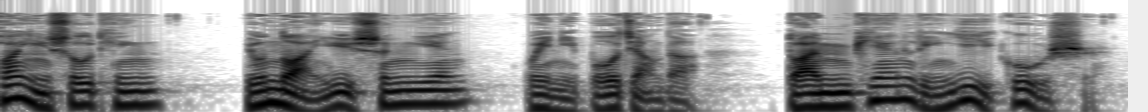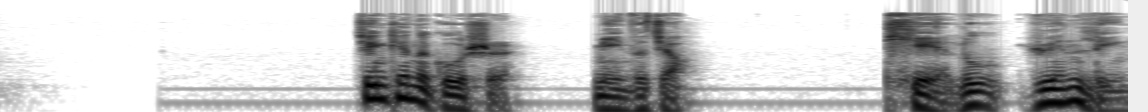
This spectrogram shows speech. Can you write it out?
欢迎收听由暖玉生烟为你播讲的短篇灵异故事。今天的故事名字叫《铁路冤灵》，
